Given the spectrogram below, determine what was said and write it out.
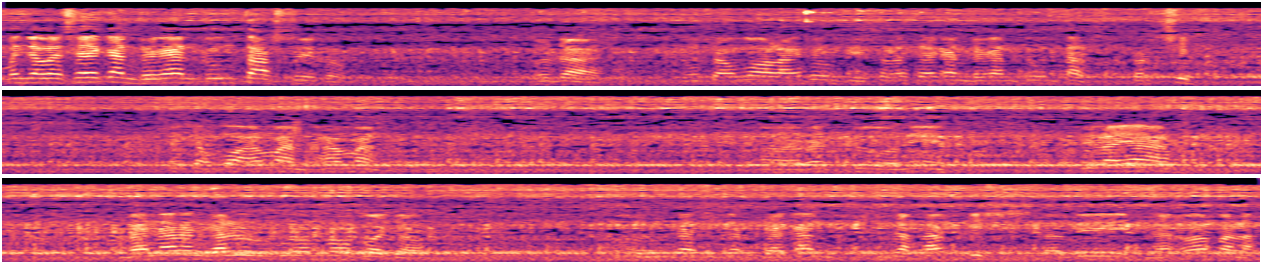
menyelesaikan dengan tuntas itu. Sudah. Insya langsung diselesaikan dengan tuntas bersih Insya Allah aman aman. Restu ini wilayah Banaran Galur Kulon Progo sudah dikerjakan sudah habis tapi nggak apa-apa lah.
